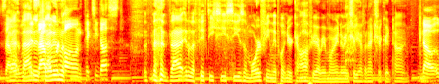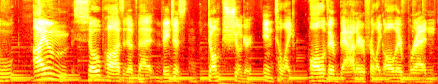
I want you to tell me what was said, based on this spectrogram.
Is that, That- what, that is is- that that what we're the- calling pixie dust? that and the 50 cc's of morphine they put in your coffee every morning to make sure you have an extra good time. No, I am so positive that they just dump sugar into like all of their batter for like all their bread and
